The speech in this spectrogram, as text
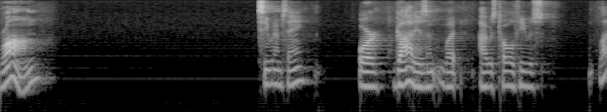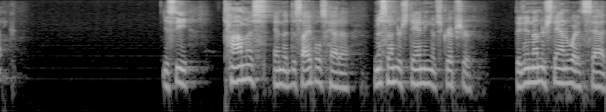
wrong, see what I'm saying? Or God isn't what I was told he was like. You see, Thomas and the disciples had a misunderstanding of Scripture. They didn't understand what it said.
